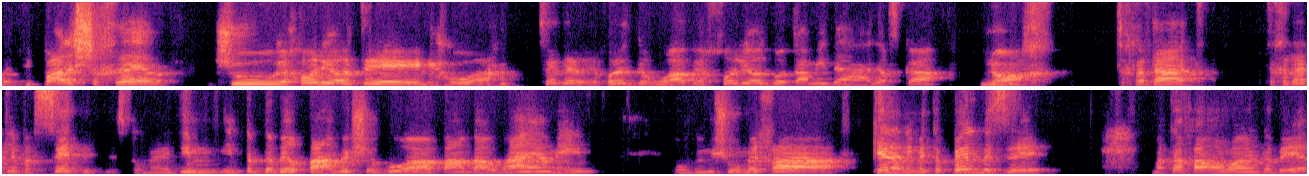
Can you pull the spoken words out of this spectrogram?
בטיפה לשחרר, שהוא יכול להיות uh, גרוע, בסדר? יכול להיות גרוע ויכול להיות באותה מידה דווקא נוח. צריך לדעת, צריך לדעת לווסת את זה, זאת אומרת אם, אם אתה מדבר פעם בשבוע, פעם בארבעה ימים, ומישהו אומר לך כן אני מטפל בזה, מתי פעם הבאה נדבר?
